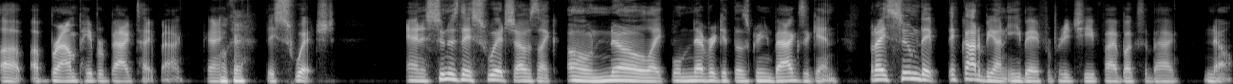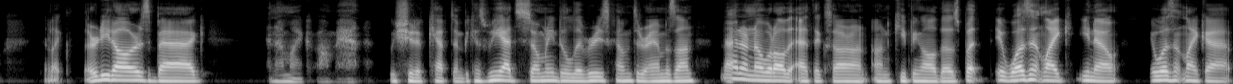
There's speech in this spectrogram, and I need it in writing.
a, a brown paper bag type bag. Okay. Okay. They switched. And as soon as they switched, I was like, oh no, like we'll never get those green bags again. But I assumed they, they've got to be on eBay for pretty cheap, five bucks a bag. No, they're like $30 a bag. And I'm like, oh man, we should have kept them because we had so many deliveries come through Amazon. I don't know what all the ethics are on, on keeping all those, but it wasn't like, you know, it wasn't like a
